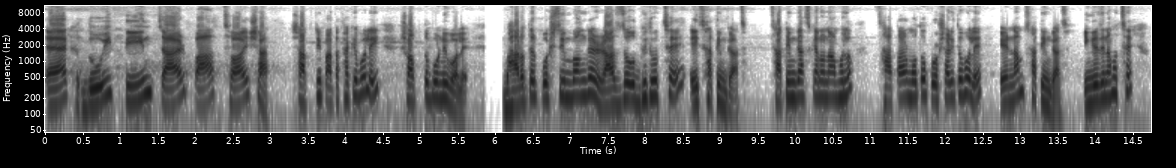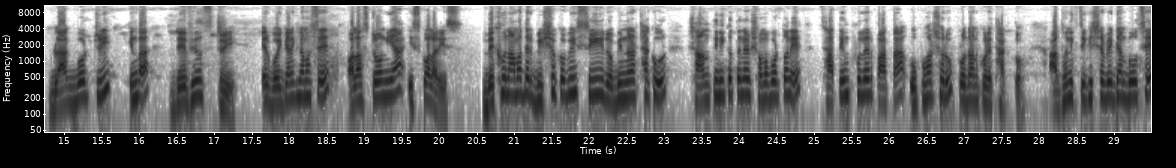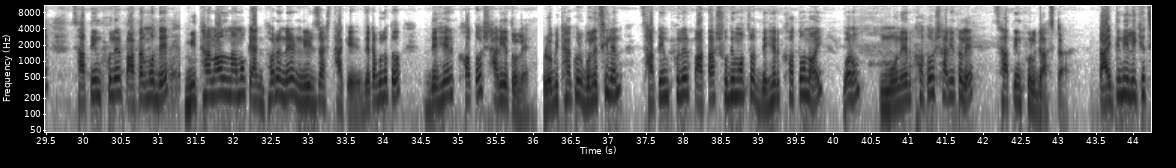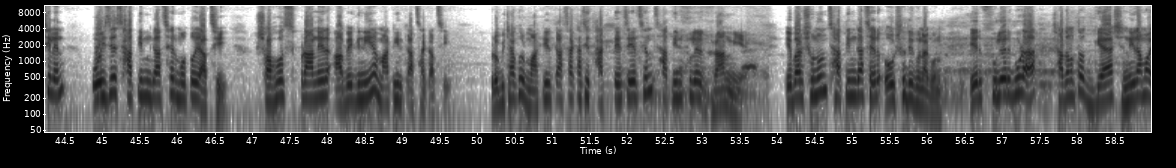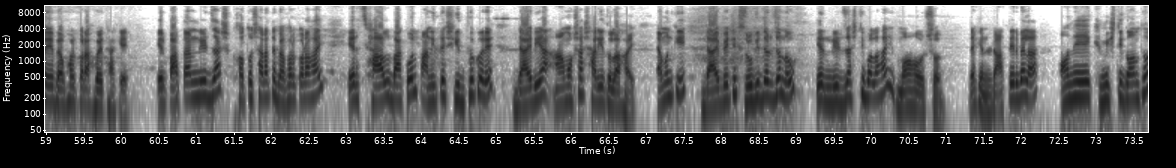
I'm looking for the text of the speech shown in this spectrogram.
এক, দুই, তিন, চার, পাঁচ, ছয়, সাত। সাতটি পাতা থাকে বলেই সপ্তপর্ণী বলে। ভারতের পশ্চিমবঙ্গের রাজ্য উদ্ভিদ হচ্ছে এই ছাতিম গাছ। ছাতিম গাছ কেন নাম হলো? ছাতার মতো প্রসারিত বলে এর নাম ছাতিম গাছ। ইংরেজি নাম হচ্ছে ব্ল্যাকবোর্ড ট্রি কিংবা ডেভিলস ট্রি। এর বৈজ্ঞানিক নাম হচ্ছে অলাস্টোনিয়া স্কলারিস। দেখুন আমাদের বিশ্বকবি শ্রী রবীন্দ্রনাথ ঠাকুর শান্তিনিকেতনের সমাবর্তনে ছাতিম ফুলের পাতা উপহারস্বরূপ প্রদান করে থাকতো। আধুনিক চিকিৎসা বিজ্ঞান বলছে ছাতিম ফুলের পাতার মধ্যে মিথানল নামক এক ধরনের নির্যাস থাকে, যেটা মূলত দেহের ক্ষত সারিয়ে তোলে। রবি ঠাকুর বলেছিলেন, ছাতিম ফুলের পাতা শুধুমাত্র দেহের ক্ষত নয়, বরং মনের ক্ষতও সারিয়ে তোলে ছাতিম ফুল গাছটা। তাই তিনি লিখেছিলেন, ওই যে ছাতিম গাছের মতোই আছি, সহজ প্রাণের আবেগ নিয়ে মাটির কাছাকাছি। রবি ঠাকুর মাটির কাছাকাছি থাকতে চেয়েছেন ছাতিম ফুলের ঘ্রাণ নিয়ে। এবার শুনুন ছাতিম গাছের ঔষধি গুণাগুণ। এর ফুলের গুঁড়া সাধারণত গ্যাস নিরাময়ে ব্যবহার করা হয়ে থাকে। এর পাতার নির্যাস ক্ষত সারাতে ব্যবহার করা হয়। এর ছাল, বাকল পানিতে সিদ্ধ করে ডায়রিয়া আমশা সারিয়ে তোলা হয়। এমনকি ডায়াবেটিক্স রোগীদের জন্যও এর নির্যাসটি বলা হয় মহা ঔষধ। দেখেন, রাতের বেলা অনেক মিষ্টি গন্ধ,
